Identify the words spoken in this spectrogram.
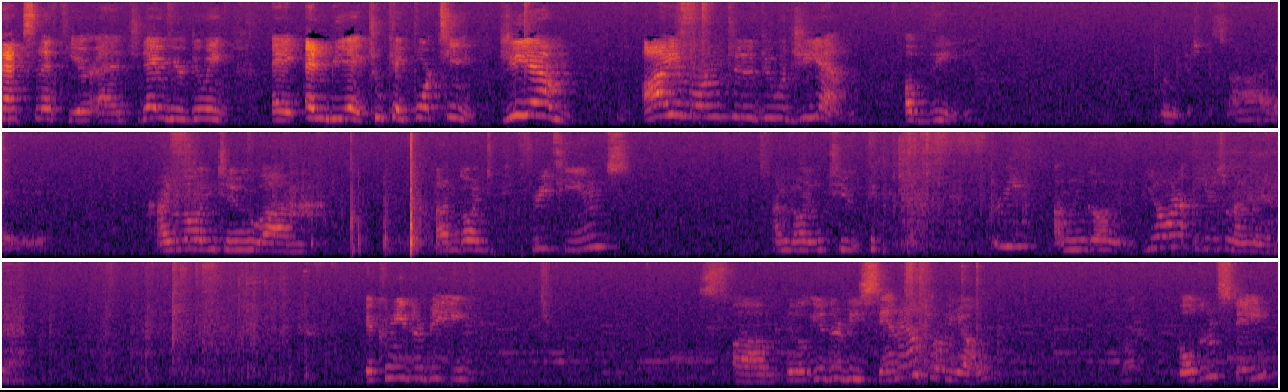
Max Smith here, and today we are doing a NBA 2K14 GM. I am going to do a GM of the. Let me just decide. I'm going to. Um, I'm going to pick three teams. I'm going to pick three. I'm going. You know what? Here's what I'm going to do. It can either be, um, it'll either be San Antonio, Golden State,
